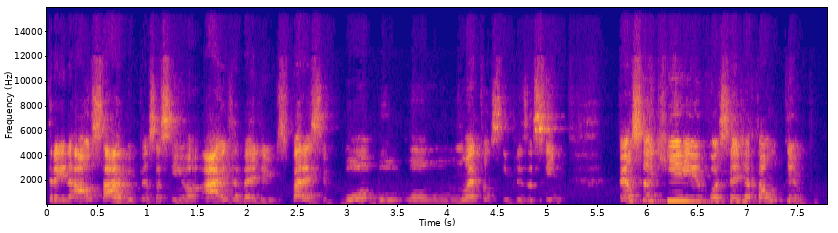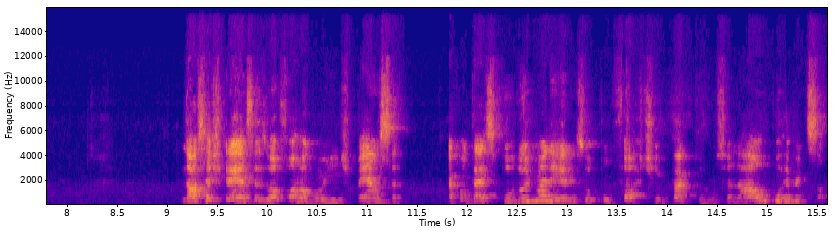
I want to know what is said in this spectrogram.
treinar o sábio, pensa assim, ó, ah, Isabelle, isso parece bobo ou não é tão simples assim, Pensa que você já está há um tempo. Nossas crenças, ou a forma como a gente pensa, acontece por duas maneiras, ou por forte impacto emocional ou por repetição.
